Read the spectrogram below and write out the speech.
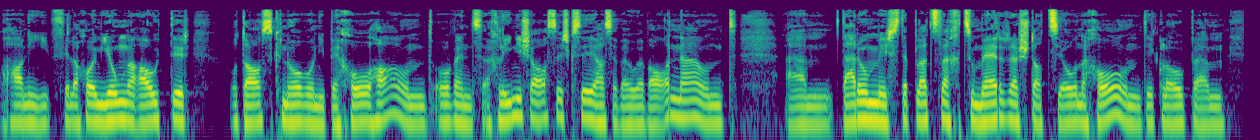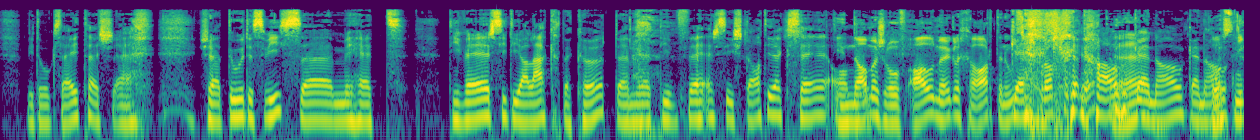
habe ich vielleicht auch im jungen Alter auch das genommen, was ich bekommen habe. Und auch wenn es eine kleine Chance war, also ich wahrnehmen und ähm, darum ist es dann plötzlich zu mehreren Stationen gekommen und ich glaube, ähm, wie du gesagt hast, äh, ist eine Tour de Suisse, äh, diverse Dialekte gehört, äh, wir haben diverse Stadien gesehen. Die Namen schon auf alle möglichen Arten ausgesprochen. genau, ja. genau, genau. Beim,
